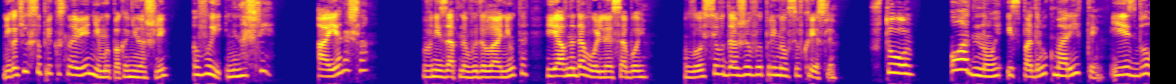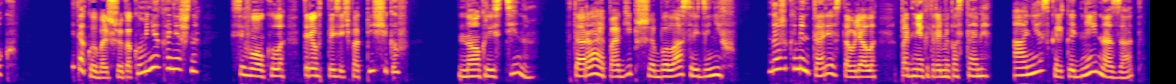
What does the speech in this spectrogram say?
Никаких соприкосновений мы пока не нашли. Вы не нашли? А я нашла. Внезапно выдала Анюта, явно довольная собой. Лосев даже выпрямился в кресле. «Что?» «У одной из подруг Мариты есть блог. Не такой большой, как у меня, конечно, всего около трех тысяч подписчиков, но Кристина, вторая погибшая, была среди них. Даже комментарии оставляла под некоторыми постами. А несколько дней назад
